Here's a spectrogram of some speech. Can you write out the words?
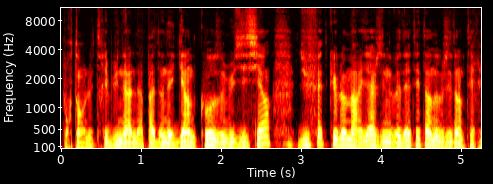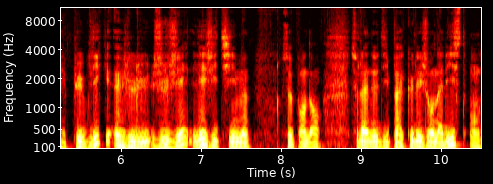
Pourtant, le tribunal n'a pas donné gain de cause aux musiciens du fait que le mariage d'une vedette est un objet d'intérêt public jugé légitime. Cependant, cela ne dit pas que les journalistes ont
